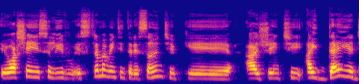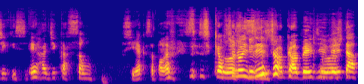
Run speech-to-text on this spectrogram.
eu achei esse livro extremamente interessante porque a gente, a ideia de erradicação, se é que essa palavra existe, que se não existe, existe, eu acabei de inventar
